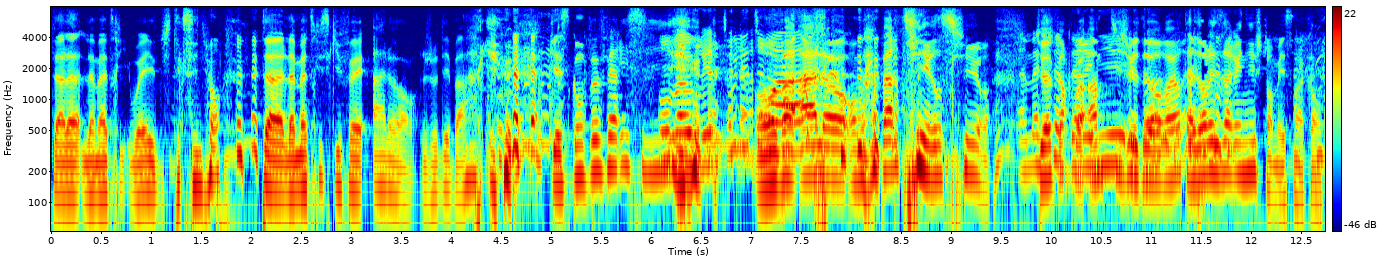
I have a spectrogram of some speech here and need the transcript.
t'as la, la matrice, ouais, du t'as la matrice qui fait alors, je débarque, qu'est-ce qu'on peut faire ici? On va ouvrir tous les On va alors, on va partir sur. Un Tu vas faire quoi? Un petit et jeu d'horreur? T'adores les araignées? Je t'en mets 50.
